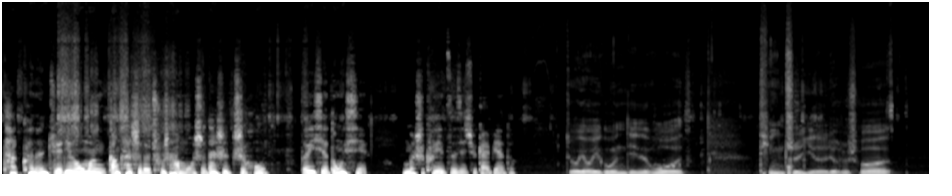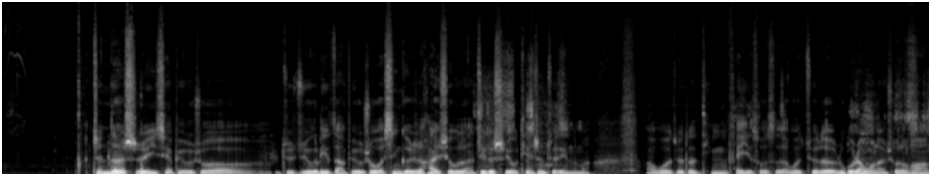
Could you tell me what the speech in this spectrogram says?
他可能决定了我们刚开始的出场模式，但是之后的一些东西，我们是可以自己去改变的。就有一个问题，我挺质疑的，就是说，真的是一些，比如说，就举个例子啊，比如说我性格是害羞的，这个是由天生决定的吗？啊，我觉得挺匪夷所思的。我觉得如果让我来说的话，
